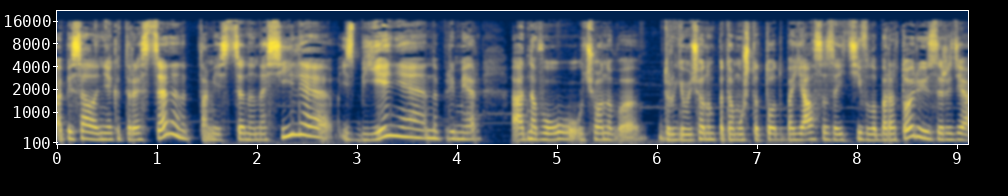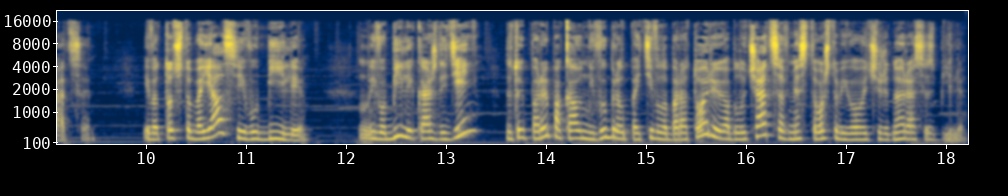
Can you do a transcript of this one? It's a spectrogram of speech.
описала некоторые сцены. Там есть сцена насилия, избиения, например, одного ученого другим ученым, потому что тот боялся зайти в лабораторию из-за радиации. И вот тот, что боялся, его били. Его били каждый день до той поры, пока он не выбрал пойти в лабораторию облучаться, вместо того, чтобы его в очередной раз избили.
